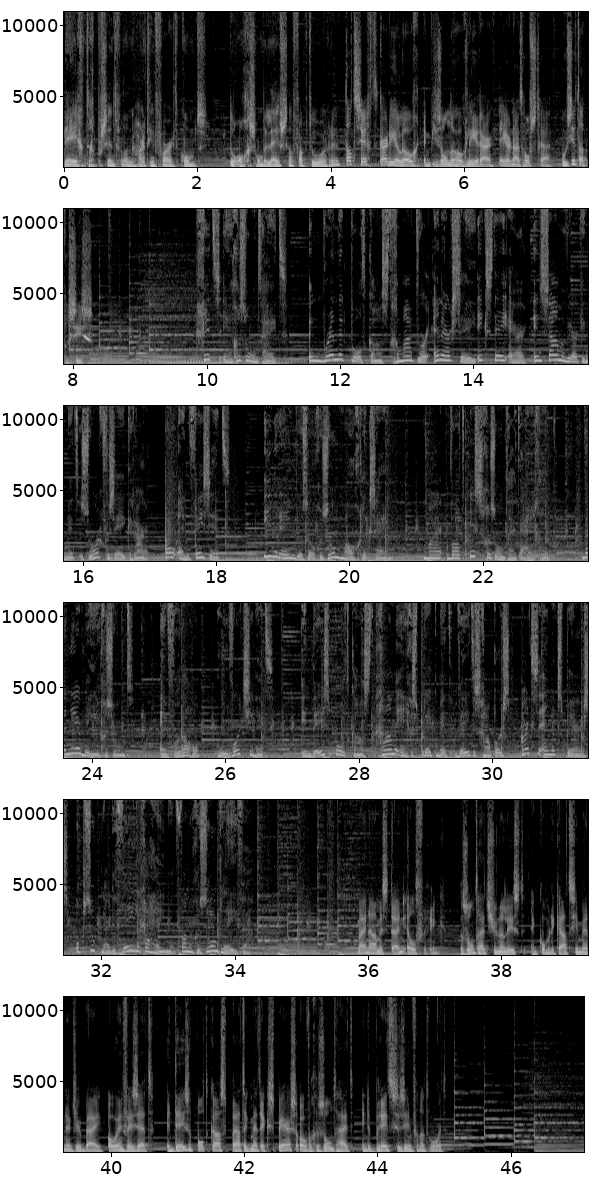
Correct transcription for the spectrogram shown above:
van een hartinfarct komt door ongezonde leefstijlfactoren. Dat zegt cardioloog en bijzonder hoogleraar Leonard Hofstra. Hoe zit dat precies? Gids in Gezondheid. Een branded podcast gemaakt door NRC XTR in samenwerking met zorgverzekeraar ONVZ. Iedereen wil zo gezond mogelijk zijn. Maar wat is gezondheid eigenlijk? Wanneer ben je gezond? En vooral, hoe word je het? In deze podcast gaan we in gesprek met wetenschappers, artsen en experts op zoek naar de vele geheimen van een gezond leven. Mijn naam is Stijn Elverink, gezondheidsjournalist en communicatiemanager bij ONVZ. In deze podcast praat ik met experts over gezondheid in de breedste zin van het woord.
